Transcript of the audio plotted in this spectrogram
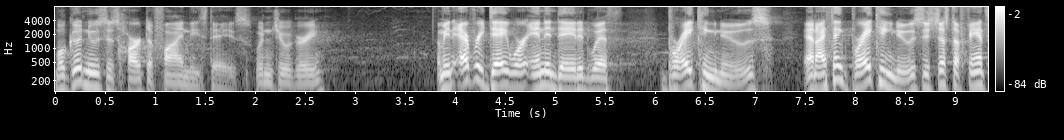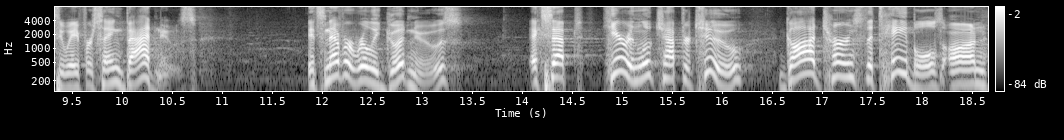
well, good news is hard to find these days, wouldn't you agree? I mean, every day we're inundated with breaking news, and I think breaking news is just a fancy way for saying bad news. It's never really good news, except here in Luke chapter 2, God turns the tables on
